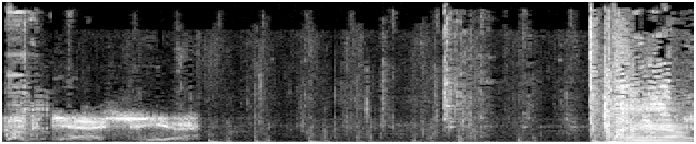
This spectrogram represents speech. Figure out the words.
Cash here. Damn.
